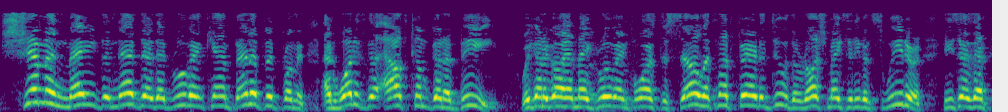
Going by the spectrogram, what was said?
Shimon made the neder that Reuven can't benefit from it. And what is the outcome going to be? We're going to go ahead and make Ruvain for us to sell. That's not fair to do. The Rosh makes it even sweeter. He says that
